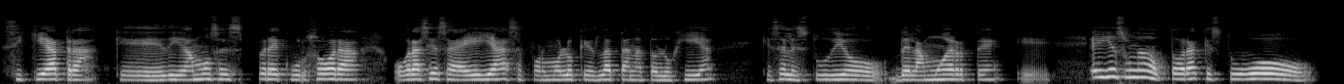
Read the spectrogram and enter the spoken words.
psiquiatra que digamos es precursora o gracias a ella se formó lo que es la tanatología, que es el estudio de la muerte. Eh, ella es una doctora que estuvo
